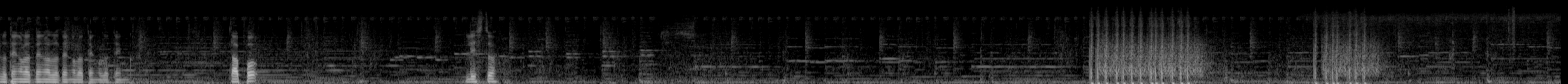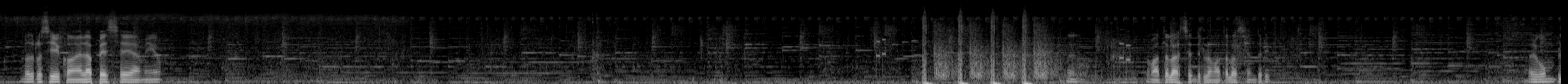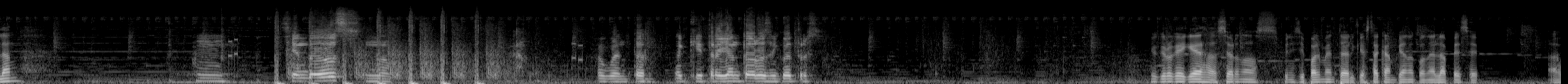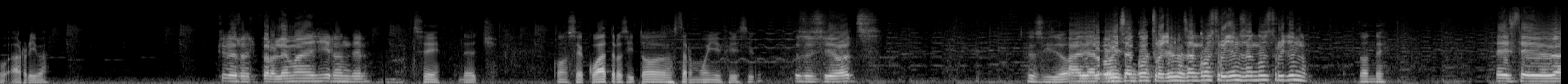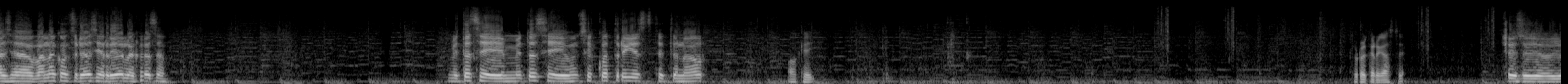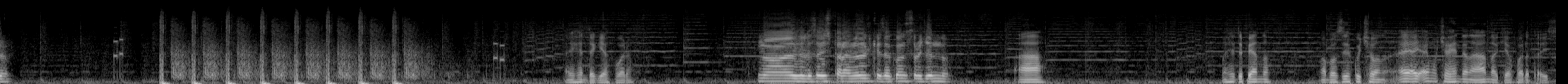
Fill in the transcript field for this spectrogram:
Lo tengo, lo tengo, lo tengo, lo tengo, lo tengo. Tapo. Listo. El otro sigue con el APC, amigo. Lo mata la Sentry, lo mata la Sentry. ¿Algún plan? Mm, siendo dos, no. Aguantar. Aquí traían todos los encuentros. Yo creo que hay que deshacernos principalmente del que está campeando con el APC arriba. Pero el problema es Girondel. Sí, de hecho. Con C4 y todo va a estar muy difícil. Los suicidots. Se suicidó. Ah, ya lo Eh, están construyendo, están construyendo, están construyendo. ¿Dónde? Este, o sea, van a construir hacia arriba de la casa. Métase, métase un C4 y este detonador. Ok. ¿Tú recargaste? Sí, sí, yo, yo. Hay gente aquí afuera. No, le está disparando el que está construyendo. Ah. Me estoy tepeando. No, pero sí escucho. Uno. Hay, mucha gente nadando aquí afuera, te aviso.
